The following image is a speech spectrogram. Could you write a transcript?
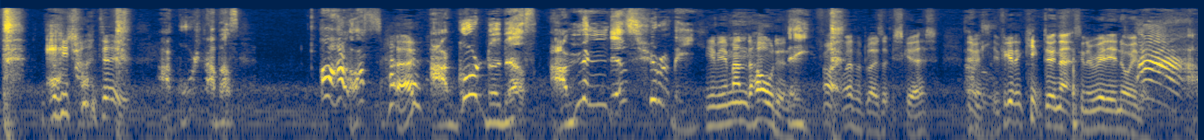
What are you trying to do? Agostabas. Oh, hallos. Hello? Agordabas. Amundis hyrmi. You gonna be Amanda Holden? Me. Right, whoever blows up your skirt. Anyway, if you're gonna keep doing that, it's gonna really annoy me. Ah,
